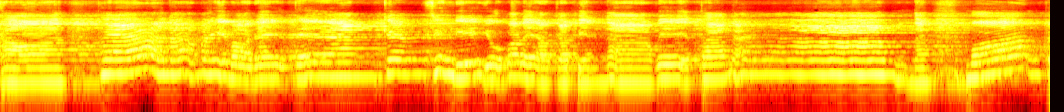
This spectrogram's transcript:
เขาฐานะไม่บ่ได้แต่งแค่นสิ่งดีอยู่บ่แล้วก็เป็นนาเวทนามองไป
